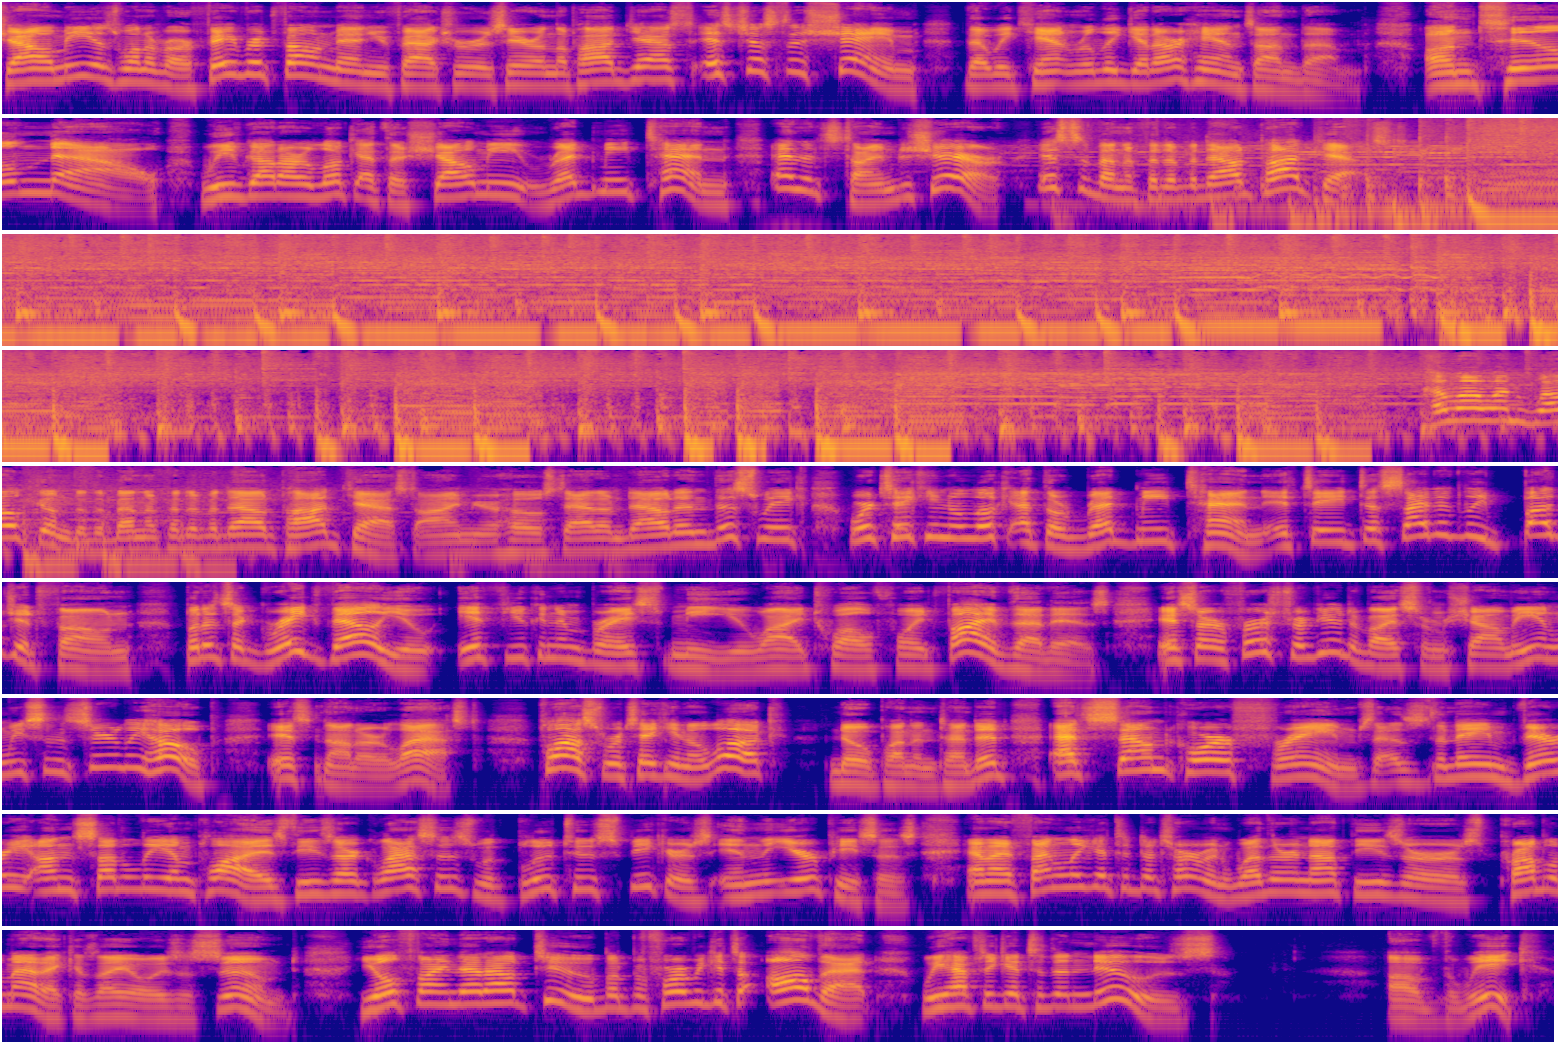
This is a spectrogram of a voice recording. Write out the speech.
Xiaomi is one of our favorite phone manufacturers here on the podcast. It's just a shame that we can't really get our hands on them. Until now, we've got our look at the Xiaomi Redmi 10, and it's time to share. It's the Benefit of a Doubt podcast. Hello and welcome to the Benefit of a Doubt podcast. I'm your host, Adam Dowd, and this week we're taking a look at the Redmi 10. It's a decidedly budget phone, but it's a great value if you can embrace MIUI 12.5, that is. It's our first review device from Xiaomi, and we sincerely hope it's not our last. Plus, we're taking a look no pun intended, at Soundcore Frames. As the name very unsubtly implies, these are glasses with Bluetooth speakers in the earpieces, and I finally get to determine whether or not these are as problematic as I always assumed. You'll find that out too, but before we get to all that, we have to get to the news of the week.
